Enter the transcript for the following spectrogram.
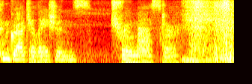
Congratulations, True Master.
